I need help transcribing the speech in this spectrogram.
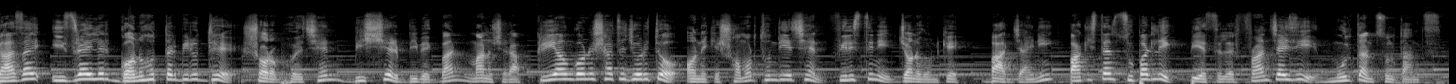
গাজায় ইসরায়েলের গণহত্যার বিরুদ্ধে সরব হয়েছেন বিশ্বের বিবেকবান মানুষেরা। ক্রিয়াঙ্গনের সাথে জড়িত অনেকে সমর্থন দিয়েছেন ফিলিস্তিনি জনগণকে। বাদ যায়নি পাকিস্তান সুপার লিগ পিএসএল এর ফ্রাঞ্চাইজি মুলতান সুলতানস।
